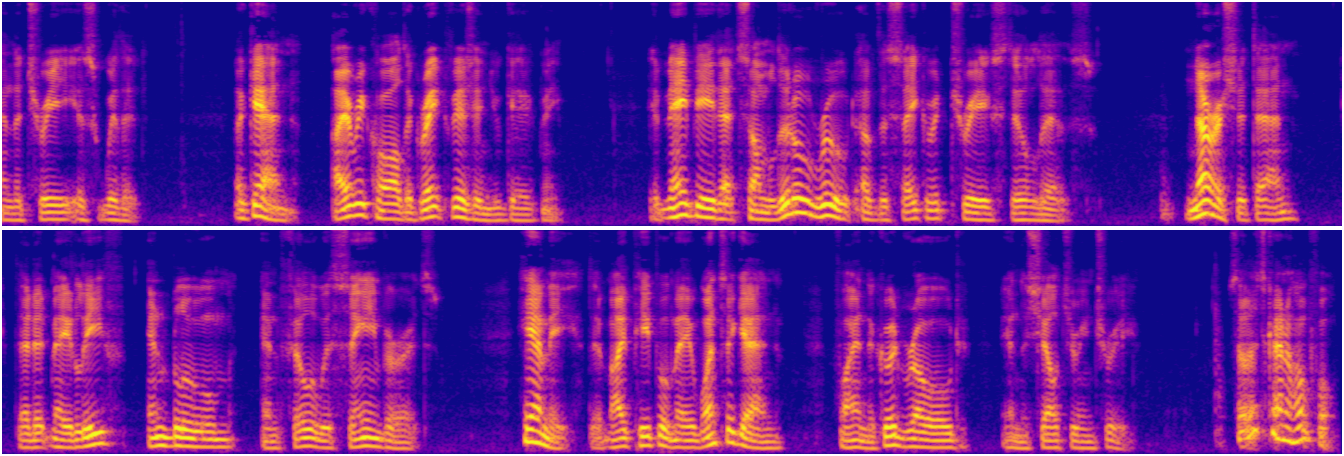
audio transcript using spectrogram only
and the tree is with it. Again, I recall the great vision you gave me. It may be that some little root of the sacred tree still lives. Nourish it then, that it may leaf and bloom and fill with singing birds. Hear me, that my people may once again find the good road and the sheltering tree. So that's kind of hopeful,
